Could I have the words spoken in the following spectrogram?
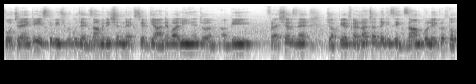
सोच रहे हैं कि इसके बीच में कुछ एग्जामिनेशन नेक्स्ट ईयर की आने वाली हैं, जो अभी फ्रेशर्स हैं, जो अपेयर करना चाहते हैं किसी एग्ज़ाम को लेकर तो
